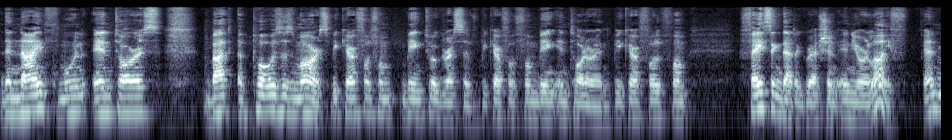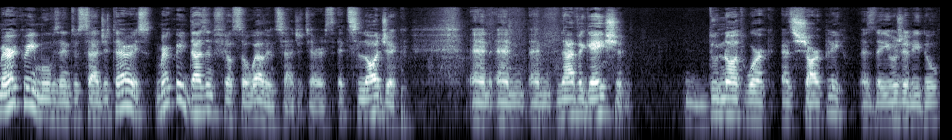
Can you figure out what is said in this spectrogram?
The ninth moon in Taurus, but opposes Mars. Be careful from being too aggressive. Be careful from being intolerant. Be careful from facing that aggression in your life. And Mercury moves into Sagittarius. Mercury doesn't feel so well in Sagittarius. It's logic and, and, and navigation do not work as sharply as they usually do.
